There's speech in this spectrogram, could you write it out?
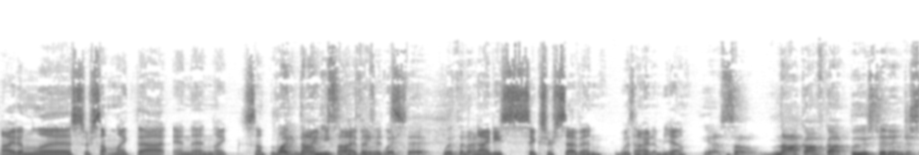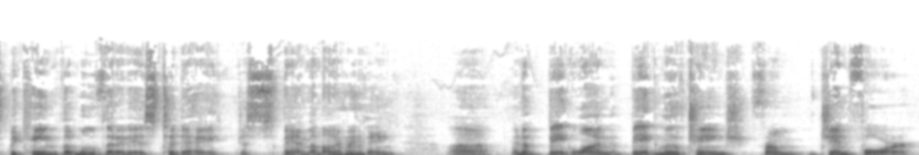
itemless or something like that, and then like something like 90 95 something if with it with an item. 96 or 7 with an item. Yeah. Yeah, so knockoff got boosted and just became the move that it is today. Just spamming on everything. Uh, and a big one, big move change from Gen 4.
